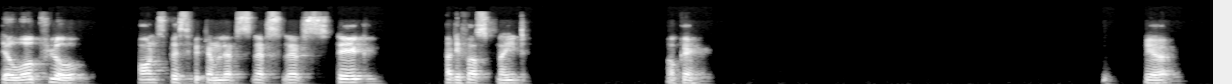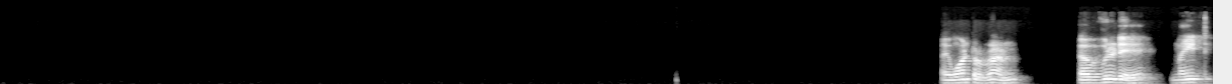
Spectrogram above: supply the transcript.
the workflow on specific time. Let's let's let's take 31st night. Okay. Here. I want to run every day night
